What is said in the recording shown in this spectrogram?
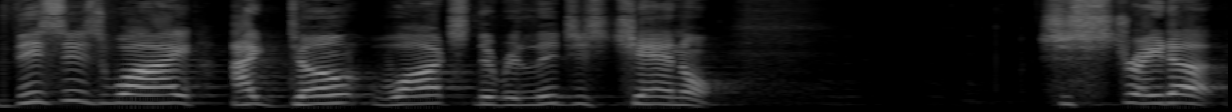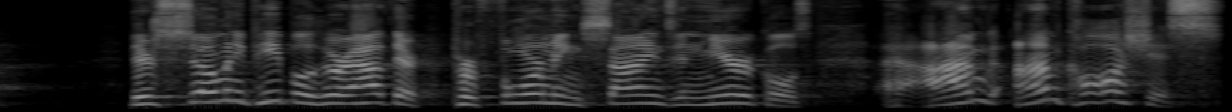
This is why I don't watch the religious channel. Just straight up. There's so many people who are out there performing signs and miracles. I'm, I'm cautious.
